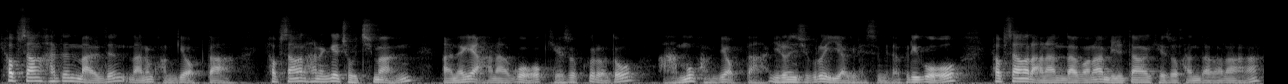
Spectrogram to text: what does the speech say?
협상하든 말든 나는 관계없다. 협상을 하는 게 좋지만 만약에 안 하고 계속 끌어도 아무 관계 없다. 이런 식으로 이야기를 했습니다. 그리고 협상을 안 한다거나 밀당을 계속 한다거나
